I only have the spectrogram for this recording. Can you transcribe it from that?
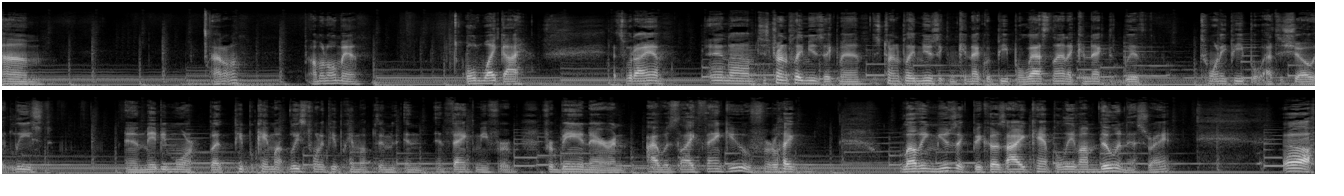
Um, I don't know. I'm an old man, old white guy. That's what I am and um, just trying to play music, man. Just trying to play music and connect with people. Last night I connected with 20 people at the show at least, and maybe more. But people came up, at least 20 people came up to me and, and thanked me for for being there, and I was like, thank you for like loving music because I can't believe I'm doing this, right? Ugh.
